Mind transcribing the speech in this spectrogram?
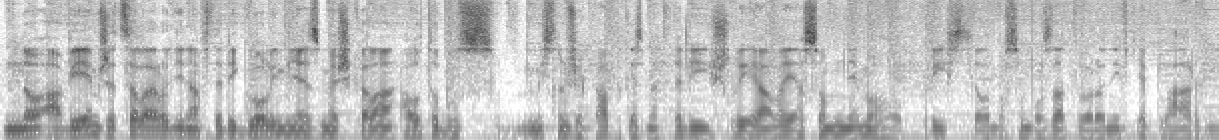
No a viem, že celá rodina vtedy kvôli mne zmeškala autobus. Myslím, že k babke sme vtedy išli, ale ja som nemohol prísť, lebo som bol zatvorený v teplárni.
